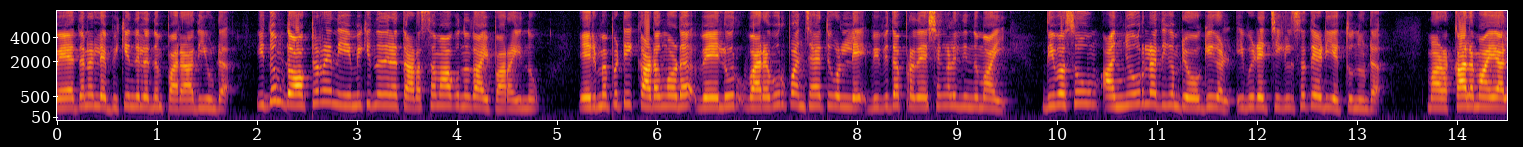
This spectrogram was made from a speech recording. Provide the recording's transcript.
വേതനം ലഭിക്കുന്നില്ലെന്നും പരാതിയുണ്ട്. ഇതും ഡോക്ടറെ നിയമിക്കുന്നതിന് തടസ്സമാകുന്നതായി പറയുന്നു. എരുമപ്പെട്ടി കടങ്ങോട് വേലൂർ വരവൂർ പഞ്ചായത്തുകളിലെ വിവിധ പ്രദേശങ്ങളിൽ നിന്നുമായി ദിവസവും അഞ്ഞൂറിലധികം രോഗികൾ ഇവിടെ ചികിത്സ തേടിയെത്തുന്നുണ്ട്. മഴക്കാലമായാൽ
